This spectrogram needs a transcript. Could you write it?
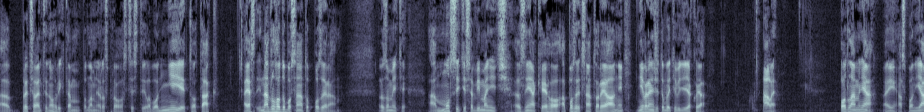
a predsa len ten Ohrik tam podľa mňa rozprával z cesty, lebo nie je to tak. A ja na dlhodobo sa na to pozerám. Rozumiete? A musíte sa vymaniť z nejakého a pozrieť sa na to reálne. Nevrajím, že to budete vidieť ako ja. Ale podľa mňa, hej, aspoň ja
